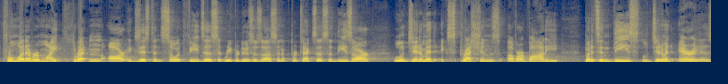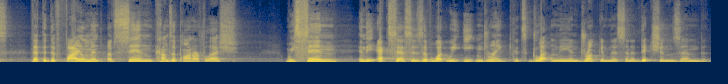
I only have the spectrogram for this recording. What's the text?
from whatever might threaten our existence. So it feeds us, it reproduces us, and it protects us. And these are legitimate expressions of our body, but it's in these legitimate areas that the defilement of sin comes upon our flesh. We sin in the excesses of what we eat and drink. It's gluttony and drunkenness and addictions, and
